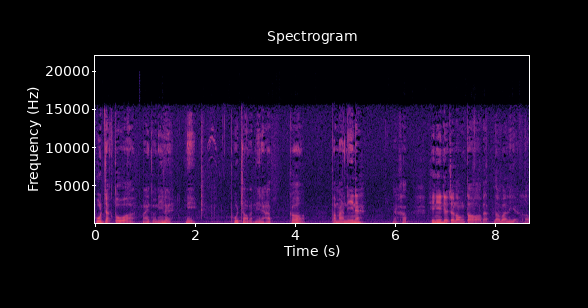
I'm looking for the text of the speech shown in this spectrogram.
พูดจากตัวไมค์ตัวนี้เลย นี่ พูดจอแบบนี้นะครับ ก็ประมาณนี้นะนะครับ ทีนี้เดี๋ยวจะลองต่อแบบลาวาเลียเข้า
